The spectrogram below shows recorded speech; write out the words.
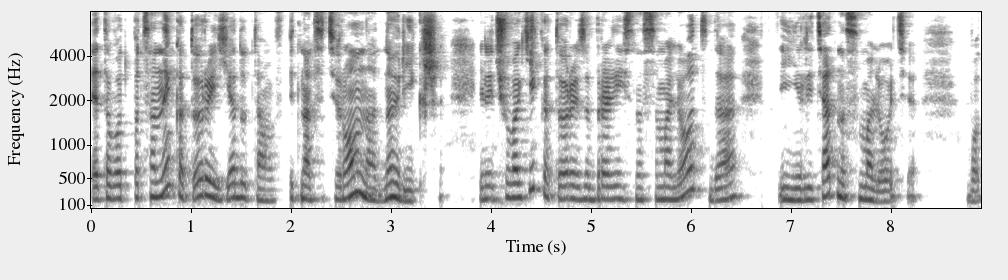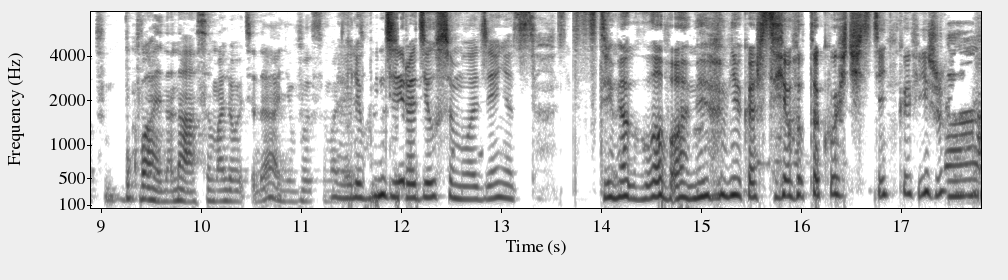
Это вот пацаны, которые едут там в 15 ром на одной рикше. Или чуваки, которые забрались на самолет, да, и летят на самолете. Вот, буквально на самолете, да, а не в самолете. Или в Индии родился младенец с тремя головами. Мне кажется, я вот такое частенько вижу. Да,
